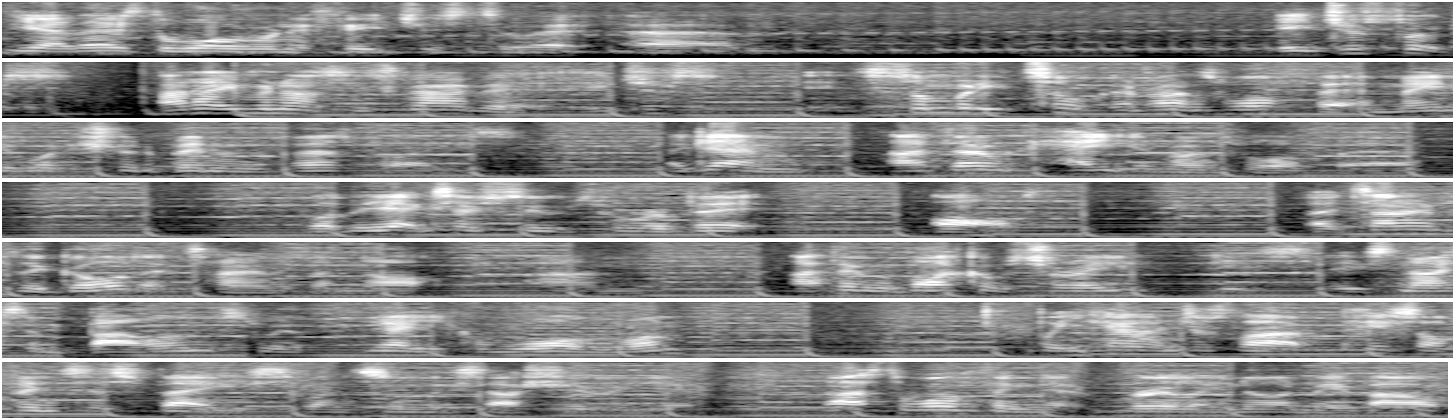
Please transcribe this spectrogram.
yeah, there's the wall running features to it. Um, it just looks, I don't even know how to describe it. It just, it, somebody took Advanced Warfare and made it what it should have been in the first place. Again, I don't hate Advanced Warfare, but the exosuits were a bit odd. At times they're good, at times they're not, and I think with Black Ops 3, it's, it's nice and balanced with, yeah, you can wall run, but you can't just like piss off into space when somebody starts shooting you. That's the one thing that really annoyed me about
